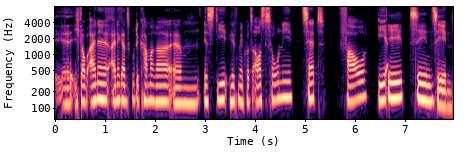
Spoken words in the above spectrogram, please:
äh, ich glaube, eine, eine ganz gute Kamera ähm, ist die, hilf mir kurz aus, Sony ZV-E10. E10.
